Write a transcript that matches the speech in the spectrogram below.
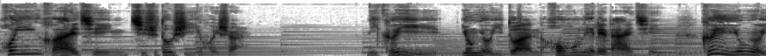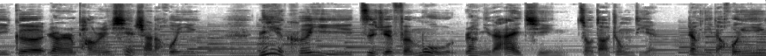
婚姻和爱情其实都是一回事儿。你可以拥有一段轰轰烈烈的爱情，可以拥有一个让人旁人羡煞的婚姻，你也可以自掘坟墓，让你的爱情走到终点，让你的婚姻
